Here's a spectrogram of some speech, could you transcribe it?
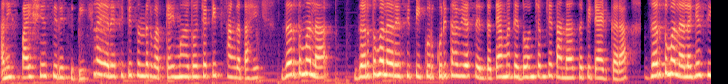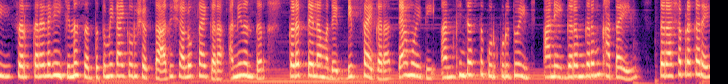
आणि स्पायशी अशी रेसिपी मला या रेसिपी संदर्भात काही महत्त्वाच्या टिप्स सांगत आहे. जर तुम्हाला जर तुम्हाला रेसिपी कुरकुरीत हवी असेल तर त्यामध्ये दोन चमचे तांदळाचं पीठ ऍड करा. जर तुम्हाला लगेच ही सर्व करायला घ्यायची नसेल तर तुम्ही काय करू शकता? आधी शालो फ्राय करा आणि नंतर कडक तेलामध्ये डीप फ्राय करा. त्यामुळे ती आणखीन जास्त कुरकुरीत होईल आणि गरम गरम खाता येईल. तर अशा प्रकारे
